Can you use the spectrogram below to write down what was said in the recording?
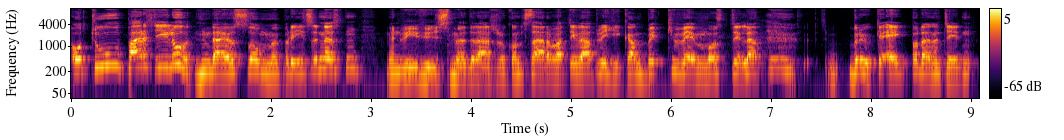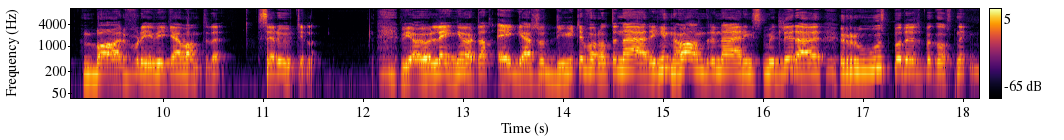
og to per kilo! Det er jo sommerpriser nesten. Men vi husmødre er så konservative at vi ikke kan bekvemme oss til å bruke egg på denne tiden. Bare fordi vi ikke er vant til det. Ser det ut til, da. Vi har jo lenge hørt at egg er så dyrt i forhold til næringen, og andre næringsmidler er rost på deres bekostning.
